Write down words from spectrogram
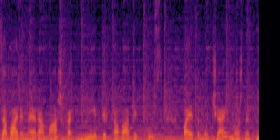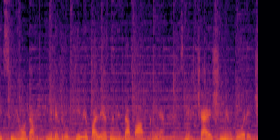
Заваренная ромашка имеет горьковатый вкус, поэтому чай можно пить с медом или другими полезными добавками, смягчающими горечь.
